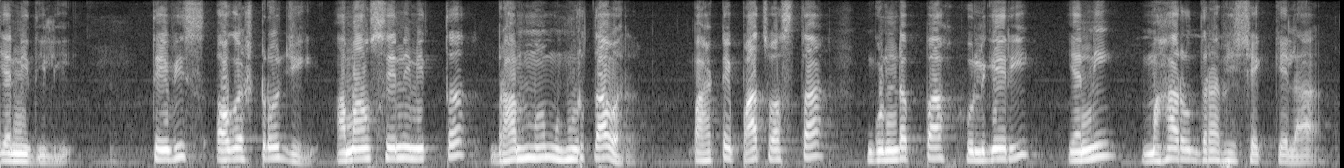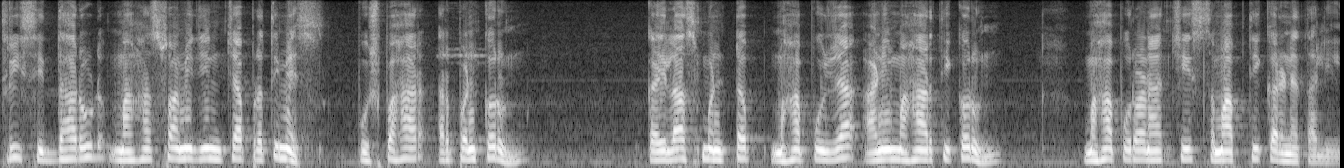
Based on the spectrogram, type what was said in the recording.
यांनी दिली तेवीस ऑगस्ट रोजी अमावस्येनिमित्त ब्राह्ममुहूर्तावर पहाटे पाच वाजता गुंडप्पा हुलगेरी यांनी महारुद्राभिषेक केला श्री सिद्धारूढ महास्वामीजींच्या प्रतिमेस पुष्पहार अर्पण करून कैलास मंडप महापूजा आणि महाआरती करून महापुराणाची समाप्ती करण्यात आली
